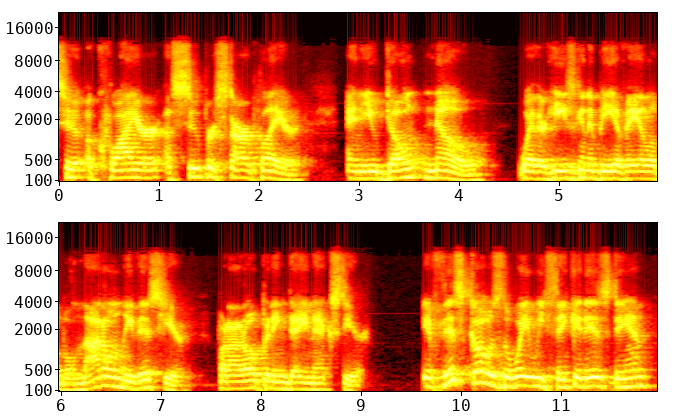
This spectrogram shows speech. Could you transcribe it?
to acquire a superstar player and you don't know whether he's going to be available not only this year, but on opening day next year. If this goes the way we think it is, Dan,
